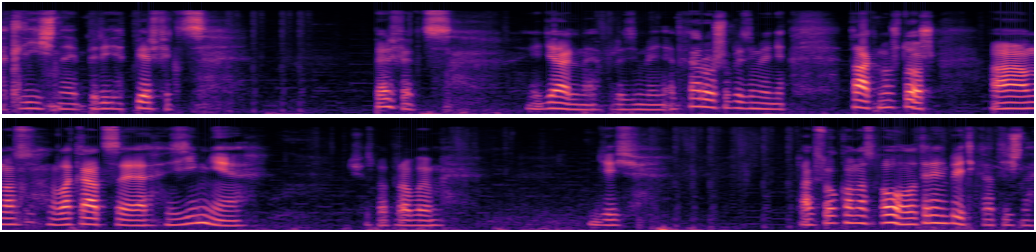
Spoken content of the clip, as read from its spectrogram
отличное. Перфект. Перфект. Идеальное приземление. Это хорошее приземление. Так, ну что ж. А у нас локация зимняя. Сейчас попробуем. Здесь. Так, сколько у нас... О, лотерейный билетик, отлично.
